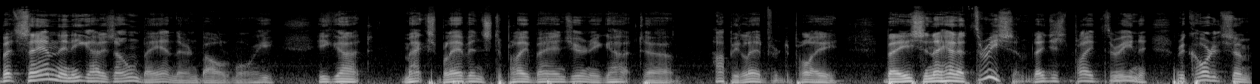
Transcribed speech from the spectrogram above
but Sam, then he got his own band there in Baltimore. He he got Max Blevins to play banjo, and he got uh, Hoppy Ledford to play bass, and they had a threesome. They just played three, and they recorded some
